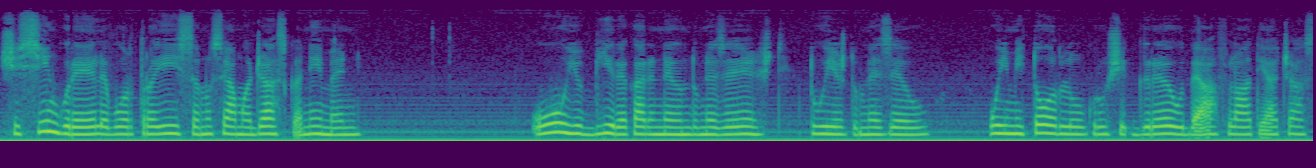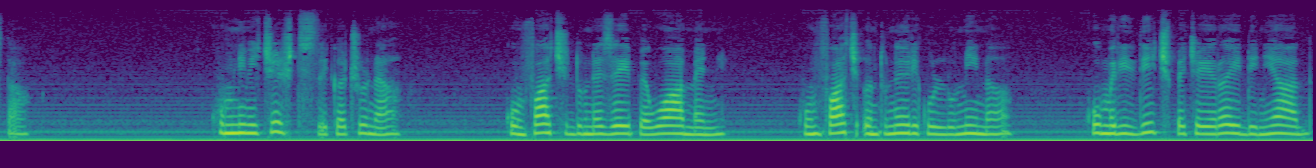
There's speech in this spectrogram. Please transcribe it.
și singure ele vor trăi să nu se amăgească nimeni. O iubire care ne îndumnezeiești, Tu ești Dumnezeu, uimitor lucru și greu de aflat e aceasta. Cum nimicești stricăciunea, cum faci Dumnezei pe oameni, cum faci întunericul lumină, cum ridici pe cei răi din iad,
